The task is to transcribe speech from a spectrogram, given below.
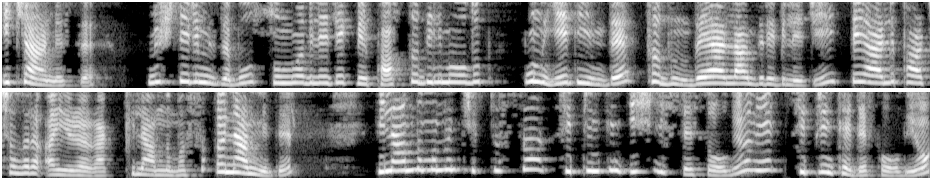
içermesi. Müşterimize bu sunulabilecek bir pasta dilimi olup bunu yediğinde tadını değerlendirebileceği değerli parçalara ayırarak planlaması önemlidir. Planlamanın çıktısı sprintin iş listesi oluyor ve sprint hedefi oluyor.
